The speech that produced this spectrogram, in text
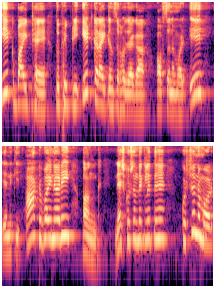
एक बाइट है तो 58 का राइट आंसर हो जाएगा ऑप्शन नंबर ए यानी कि आठ बाइनरी अंक। नेक्स्ट क्वेश्चन देख लेते हैं। क्वेश्चन नंबर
